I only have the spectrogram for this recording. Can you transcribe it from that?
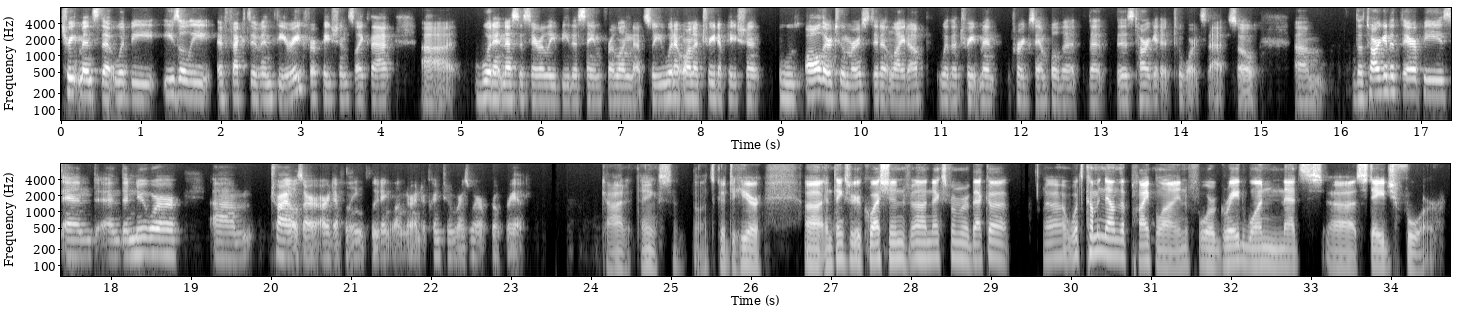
treatments that would be easily effective in theory for patients like that uh, wouldn't necessarily be the same for lung nets. So you wouldn't want to treat a patient who all their tumors didn't light up with a treatment, for example, that that is targeted towards that. So um, the targeted therapies and and the newer um, trials are, are definitely including lung neuroendocrine tumors where appropriate. Got it. Thanks. Well, that's good to hear. Uh, and thanks for your question. Uh, next from Rebecca. Uh, what's coming down the pipeline for grade one Mets uh, stage four?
